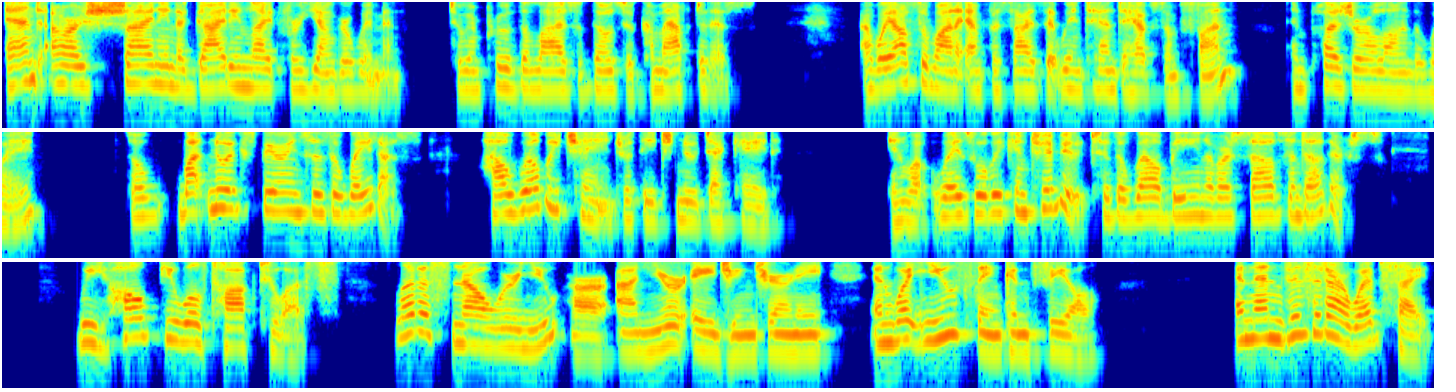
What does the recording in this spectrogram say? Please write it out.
and are shining a guiding light for younger women to improve the lives of those who come after this. And we also want to emphasize that we intend to have some fun and pleasure along the way. So, what new experiences await us? How will we change with each new decade? In what ways will we contribute to the well being of ourselves and others? We hope you will talk to us. Let us know where you are on your aging journey and what you think and feel. And then visit our website,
